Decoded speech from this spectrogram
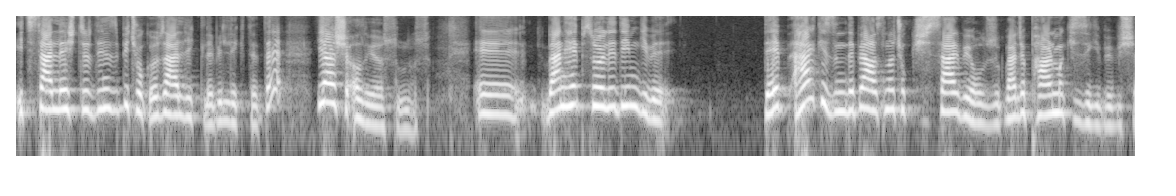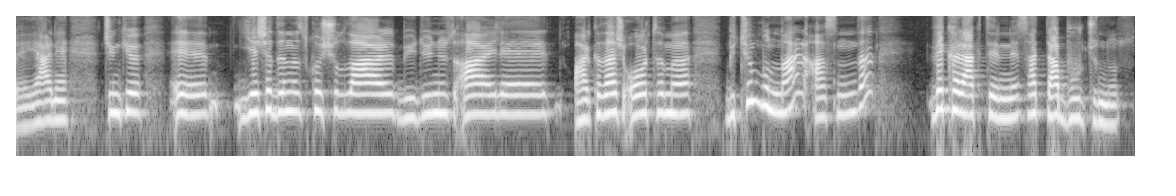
içselleştirdiğiniz birçok özellikle birlikte de yaş alıyorsunuz. Ee, ben hep söylediğim gibi Dep, herkesin depi aslında çok kişisel bir yolculuk. Bence parmak izi gibi bir şey. Yani çünkü e, yaşadığınız koşullar, büyüdüğünüz aile, arkadaş ortamı, bütün bunlar aslında ve karakteriniz hatta burcunuz.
